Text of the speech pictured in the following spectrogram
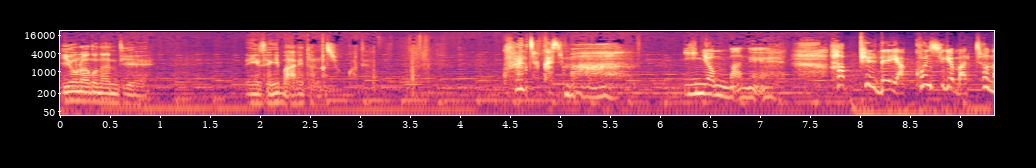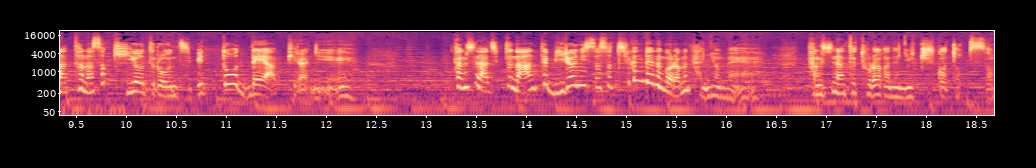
이혼하고 난 뒤에 내 인생이 많이 달라졌거든. 쿨한 척하지 마. 2년 만에 하필 내 약혼식에 맞춰 나타나서 기어 들어온 집이 또 내 앞이라니. 당신 아직도 나한테 미련이 있어서 치근대는 거라면 단념해. 당신한테 돌아가는 일 죽어도 없어.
